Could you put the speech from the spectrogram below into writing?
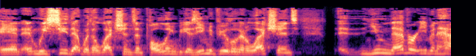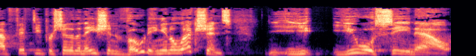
And, and we see that with elections and polling because even if you look at elections, you never even have 50% of the nation voting in elections. You, you will see now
